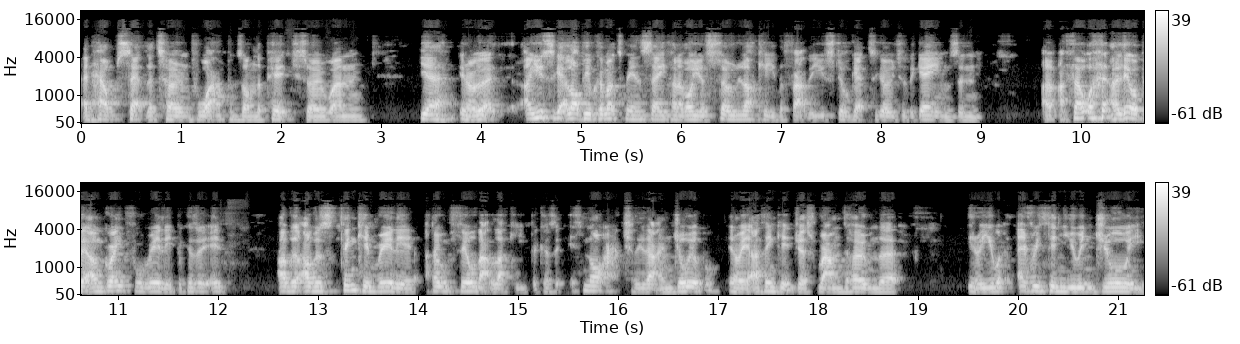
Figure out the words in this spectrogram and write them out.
and helps set the tone for what happens on the pitch. So um, yeah, you know, I used to get a lot of people come up to me and say kind of, "Oh, you're so lucky the fact that you still get to go to the games," and I, I felt a little bit ungrateful really because it. it I, I was thinking really, I don't feel that lucky because it's not actually that enjoyable. You know, I think it just rammed home that you know you everything you enjoy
